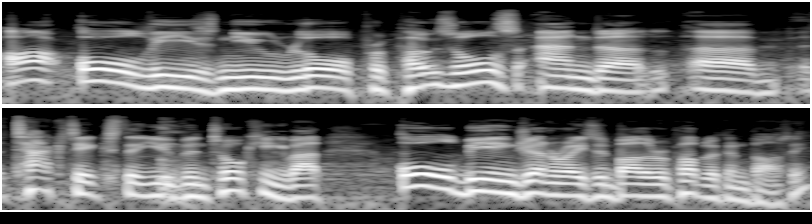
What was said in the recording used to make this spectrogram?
Are all these new law proposals and uh, uh, tactics that you've been talking about all being generated by the Republican Party?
